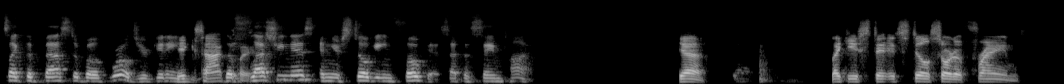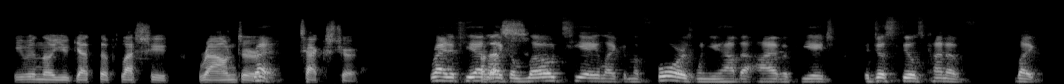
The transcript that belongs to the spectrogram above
it's like the best of both worlds. You're getting exactly the fleshiness and you're still getting focus at the same time. Yeah. Like you st- it's still sort of framed, even though you get the fleshy, rounder right. texture. Right. If you had oh, like a low TA, like in the fours, when you have that high of a pH, it just feels kind of like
